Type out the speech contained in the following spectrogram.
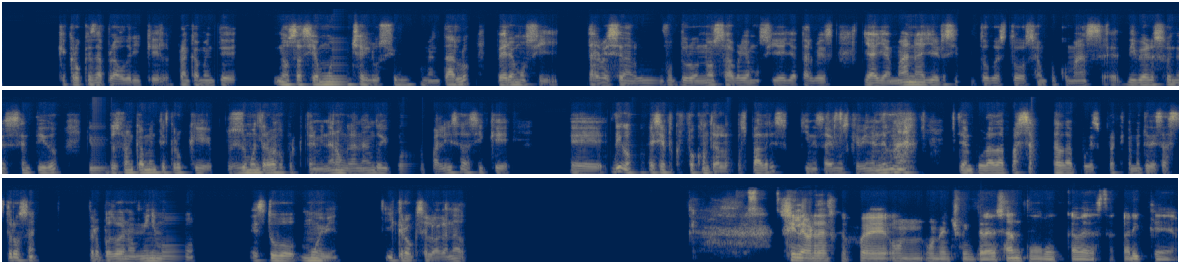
que creo que es de aplaudir y que francamente nos hacía mucha ilusión comentarlo. Veremos si, tal vez en algún futuro no sabríamos si ella tal vez ya haya managers y todo esto sea un poco más eh, diverso en ese sentido. Y pues francamente creo que pues, hizo un buen trabajo porque terminaron ganando y por paliza, así que eh, digo, es cierto que fue contra los padres, quienes sabemos que vienen de una temporada pasada pues prácticamente desastrosa, pero pues bueno, mínimo estuvo muy bien y creo que se lo ha ganado. Sí, la verdad es que fue un, un hecho interesante, cabe destacar y que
